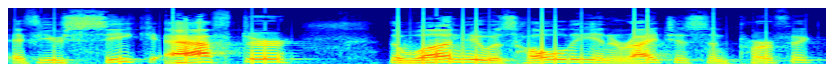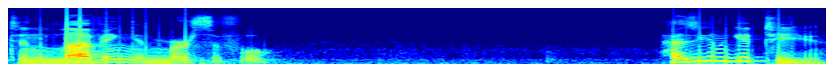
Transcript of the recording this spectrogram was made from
if you seek after the one who is holy and righteous and perfect and loving and merciful, how's he going to get to you?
